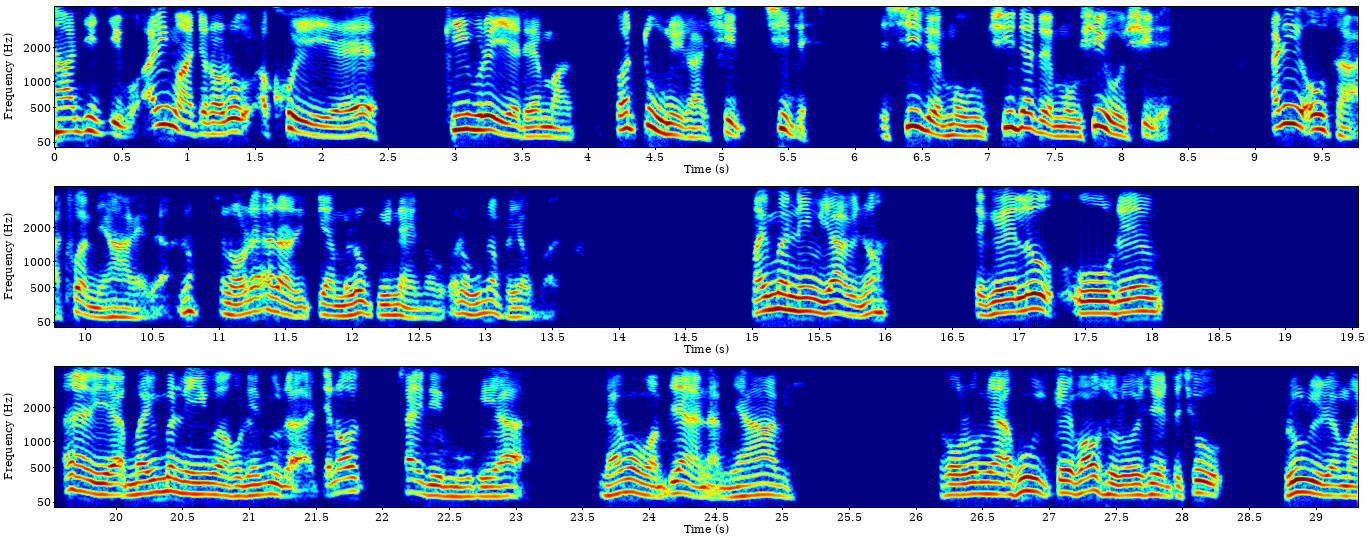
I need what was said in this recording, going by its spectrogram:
ထားကြည့်ကြည့်ပေါ့အဲ့ဒီမှာကျွန်တော်တို့အခွေရဲ့ကီးဘရိတ်ရဲ့ထဲမှာသွားတူနေတာရှိရှိတယ်ရှိတယ်မဟုတ်ဘူးရှိတတ်တယ်မဟုတ်ရှိကိုရှိတယ် အဲ့ဒီဥစ္စာအထွက်များတယ်ဗျာနော်ကျွန်တော်လည်းအဲ့ဒါတွေပြန်မလုပ်ပေးနိုင်တော့ဘူးအဲ့တော့ခုနကဘယ်ရောက်သွားလဲမိုင်းမနေကိုရပြီနော်တကယ်လို့ဟိုတင်းအဲ့ဒီကမိုင်းမနေကဟိုတင်းပြူတာကျွန်တော် site တွေမူတွေကလမ်းပေါ်မှာပြန့်နေတာများပြီအကုန်လုံးများအခုကယ်ပေါက်ဆိုလို့ရှိရင်တချို့ group တွေထဲမှာ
